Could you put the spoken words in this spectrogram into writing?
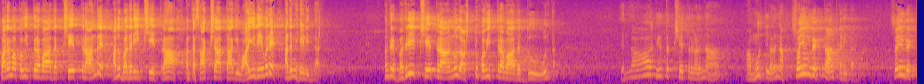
ಪರಮ ಪವಿತ್ರವಾದ ಕ್ಷೇತ್ರ ಅಂದರೆ ಅದು ಬದರಿ ಕ್ಷೇತ್ರ ಅಂತ ಸಾಕ್ಷಾತ್ತಾಗಿ ವಾಯುದೇವರೇ ಅದನ್ನು ಹೇಳಿದ್ದಾರೆ. ಅಂದರೆ ಬದರಿ ಕ್ಷೇತ್ರ ಅನ್ನೋದು ಅಷ್ಟು ಪವಿತ್ರವಾದದ್ದು ಅಂತ. ಎಲ್ಲ ತೀರ್ಥಕ್ಷೇತ್ರಗಳನ್ನು, ಆ ಮೂರ್ತಿಗಳನ್ನು ಸ್ವಯಂ ವ್ಯಕ್ತ ಅಂತ ಕರೀತಾರೆ. ಸ್ವಯಂ ವ್ಯಕ್ತ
